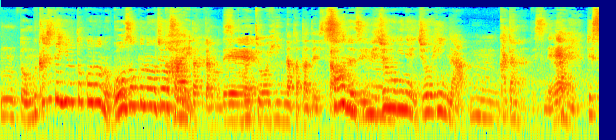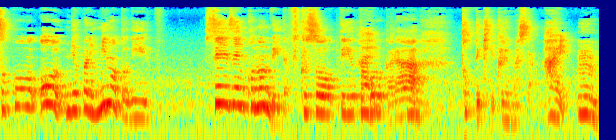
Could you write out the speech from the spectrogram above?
うん、と昔でいうところの豪族のお嬢さんだったので、すごい上品な方でした。そうです。よん。非常にね上品なうん。方なんですね、はい。でそこをやっぱり見事に生前好んでいた服装っていうところから取ってきてくれました。はい。うん。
